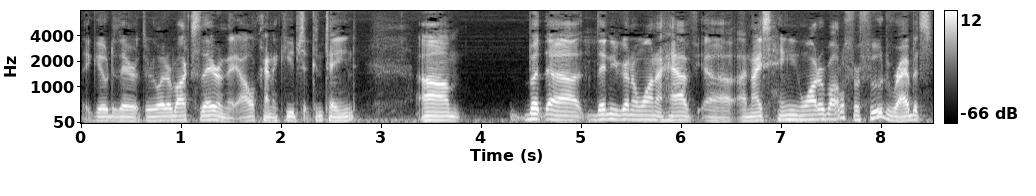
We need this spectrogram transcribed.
they go to their their litter box there, and they all kind of keeps it contained. Um, but uh, then you're going to want to have uh, a nice hanging water bottle for food. Rabbits,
